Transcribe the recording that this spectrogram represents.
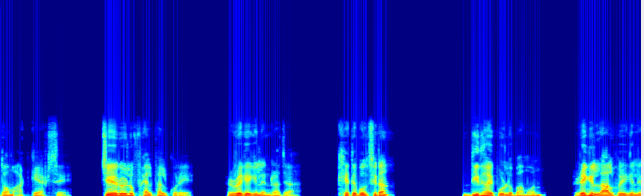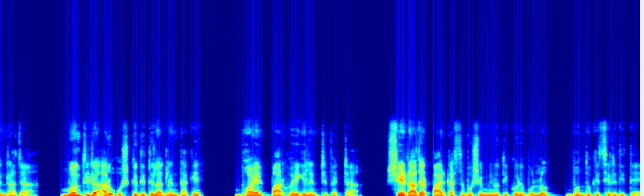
দম আটকে আসছে। চেয়ে রইল ফ্যালফ্যাল করে। রেগে গেলেন রাজা। খেতে বলছি না? দ্বিধায় পড়ল বামন। রেগে লাল হয়ে গেলেন রাজা। মন্ত্রীরা আরও উস্কে দিতে লাগলেন তাকে। ভয়ে পার হয়ে গেলেন ট্রিপেটটা। সে রাজার পায়ের কাছে বসে মিনতি করে বলল বন্ধুকে ছেড়ে দিতে।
